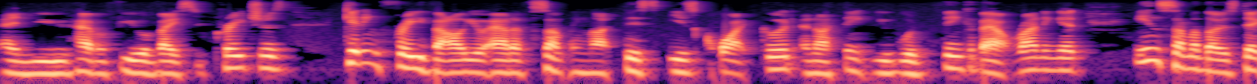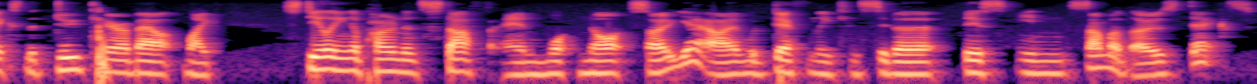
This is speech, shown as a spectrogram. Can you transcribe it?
and you have a few evasive creatures, getting free value out of something like this is quite good. And I think you would think about running it in some of those decks that do care about, like, stealing opponents' stuff and whatnot. So, yeah, I would definitely consider this in some of those decks.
